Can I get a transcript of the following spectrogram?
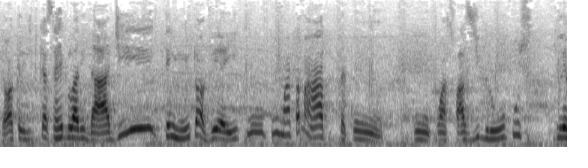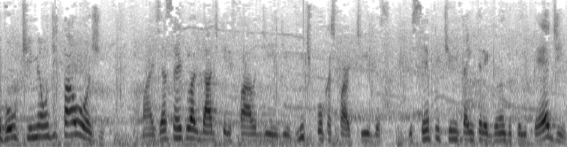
Então acredito que essa regularidade tem muito a ver aí com o mata-mata, com, com, com, as fases de grupos que levou o time aonde está hoje. Mas essa regularidade que ele fala de, de 20 e poucas partidas e sempre o time está entregando o que ele pede,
